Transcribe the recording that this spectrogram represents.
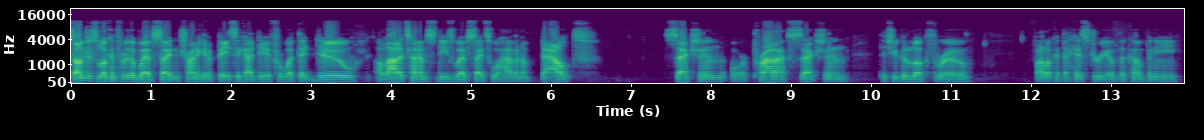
So I'm just looking through the website and trying to get a basic idea for what they do. A lot of times these websites will have an about section or products section that you can look through. If I look at the history of the company,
